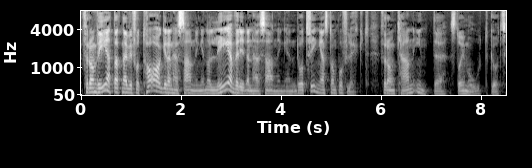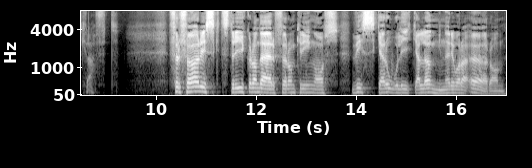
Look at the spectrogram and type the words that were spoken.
För de vet att när vi får tag i den här sanningen och lever i den här sanningen, då tvingas de på flykt. För de kan inte stå emot Guds kraft. Förföriskt stryker de därför omkring oss, viskar olika lögner i våra öron.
